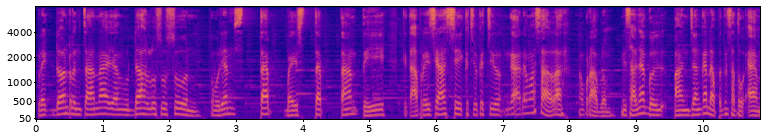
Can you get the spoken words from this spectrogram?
breakdown rencana yang udah lu susun kemudian step by step nanti kita apresiasi kecil-kecil nggak ada masalah no problem. Misalnya goal panjang kan dapetin 1 M.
